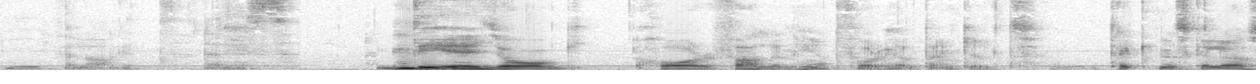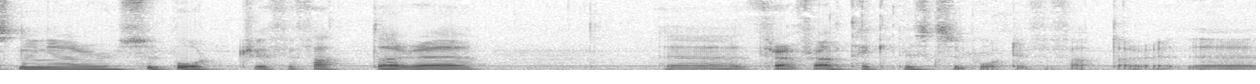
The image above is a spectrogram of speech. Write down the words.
i förlaget Dennis? Det jag har fallenhet för helt enkelt. Tekniska lösningar, support till författare. Eh, framförallt teknisk support till författare. Eh,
